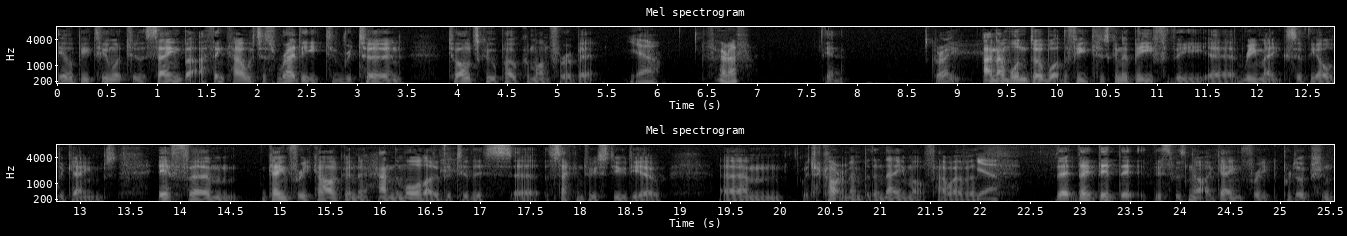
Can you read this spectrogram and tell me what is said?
it would be too much of the same but i think i was just ready to return to old school pokemon for a bit Yeah. Fair enough. Yeah, it's great and i wonder what the future is going to be for the uh, remakes of the older games if um, game freak are going to hand them all over to this uh, secondary studio um, which i can't remember the name of however Yeah. They, they did that. This was not a Game Freak production.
